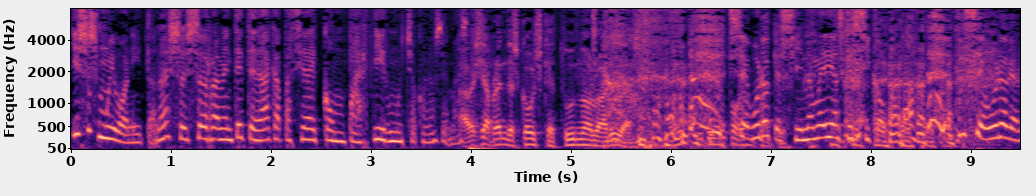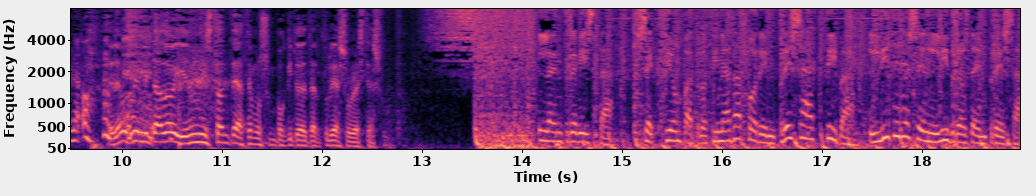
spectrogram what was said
Y eso es muy bonito, ¿no? Eso, eso realmente te da capacidad de compartir mucho con los demás. A ver si aprendes, coach, que tú no lo harías. Seguro que sí, no me digas que es psicópata. Seguro que no. Tenemos un invitado y en un instante hacemos un poquito de tertulia sobre este asunto. La entrevista, sección patrocinada por Empresa Activa, líderes en libros de empresa.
